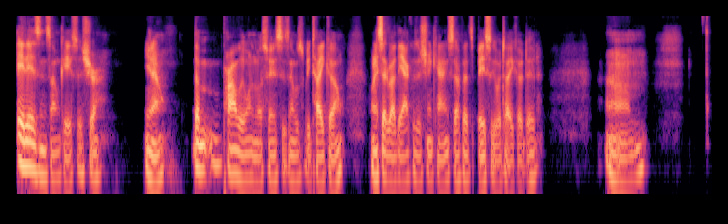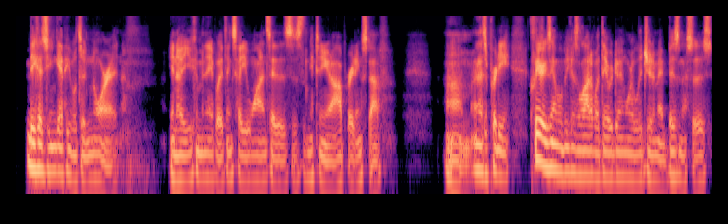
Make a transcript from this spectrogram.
It is in some cases, sure. You know, the probably one of the most famous examples would be Tyco. When I said about the acquisition accounting stuff, that's basically what Tyco did. Um, because you can get people to ignore it. You know, you can manipulate things how you want and say this is the continuing operating stuff. Um, and that's a pretty clear example because a lot of what they were doing were legitimate businesses.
